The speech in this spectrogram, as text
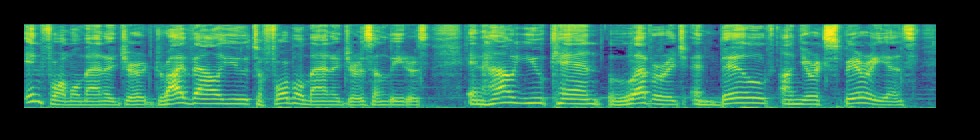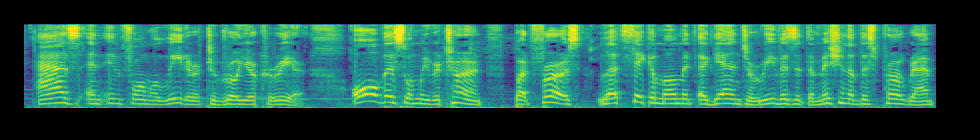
informal manager, drive value to formal managers and leaders, and how you can leverage and build on your experience as an informal leader to grow your career. All this when we return, but first, let's take a moment again to revisit the mission of this program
